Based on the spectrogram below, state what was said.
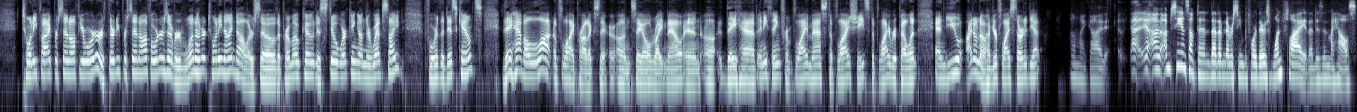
25% off your order or 30% off orders over $129. So the promo code is still working on their website for the discounts. They have a lot of fly products on sale right now, and uh, they have anything from fly masks to fly sheets to fly repellent. And you, I don't know, have your flies started yet? Oh my God. I, I'm seeing something that I've never seen before. There's one fly that is in my house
